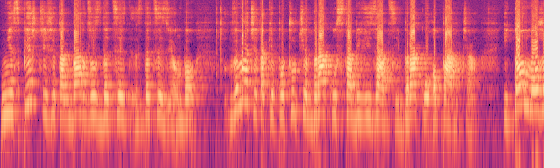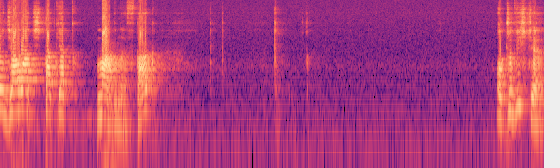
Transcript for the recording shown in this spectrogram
nie spieszcie się tak bardzo z, z decyzją, bo wy macie takie poczucie braku stabilizacji, braku oparcia. I to może działać tak jak magnes, tak? Oczywiście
